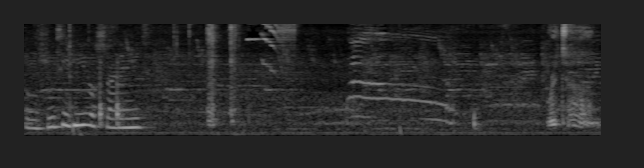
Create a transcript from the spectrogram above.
Soms doet hij het niet, dan staat hij niet. Return.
